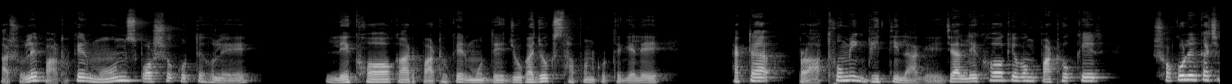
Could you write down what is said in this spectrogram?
আসলে পাঠকের মন স্পর্শ করতে হলে লেখক আর পাঠকের মধ্যে যোগাযোগ স্থাপন করতে গেলে একটা প্রাথমিক ভিত্তি লাগে, যা লেখক এবং পাঠকের সকলের কাছে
